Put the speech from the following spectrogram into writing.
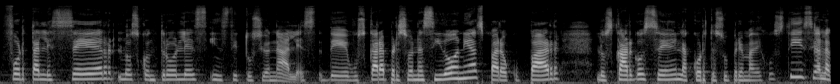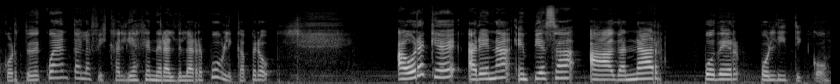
fortalecer los controles institucionales, de buscar a personas idóneas para ocupar los cargos en la Corte Suprema de Justicia, la Corte de Cuentas, la Fiscalía General de la República. Pero ahora que Arena empieza a ganar poder político,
